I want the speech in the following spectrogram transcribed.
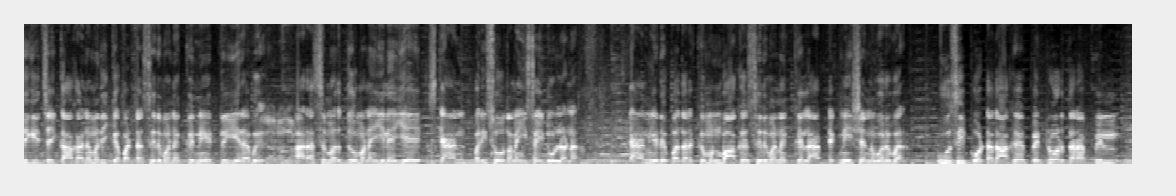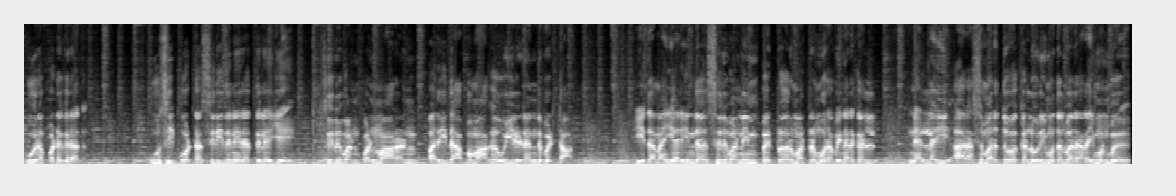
சிகிச்சைக்காக அனுமதிக்கப்பட்ட சிறுவனுக்கு நேற்று இரவு அரசு மருத்துவமனையிலேயே ஸ்கேன் பரிசோதனை செய்துள்ளனர். ஸ்கேன் எடுப்பதற்கு முன்பாக சிறுவனுக்கு லேப் டெக்னீஷியன் ஒருவர் ஊசி போட்டதாக பெற்றோர் தரப்பில் கூறப்படுகிறது. ஊசி போட்ட சிறிது நேரத்திலேயே சிறுவன் பொன்மாறன் பரிதாபமாக உயிரிழந்து விட்டார் இதனை அறிந்த சிறுவனின் பெற்றோர் மற்றும் உறவினர்கள் நெல்லை அரசு மருத்துவக் கல்லூரி முதல்வர் அறை முன்பு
